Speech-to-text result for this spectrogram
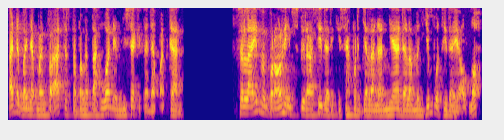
ada banyak manfaat serta pengetahuan yang bisa kita dapatkan. Selain memperoleh inspirasi dari kisah perjalanannya dalam menjemput hidayah Allah,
